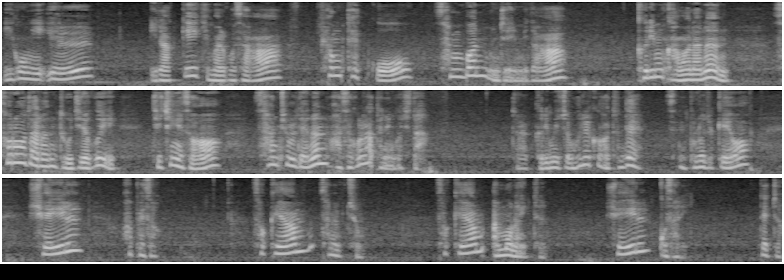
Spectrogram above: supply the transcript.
2021 1학기 기말고사 평택고 3번 문제입니다. 그림 감안하는 서로 다른 두 지역의 지층에서 산출되는 화석을 나타낸 것이다. 자, 그림이 좀 흐릴 것 같은데 선생님 불러줄게요. 쉐일 화폐석, 석회암 삼엽충, 석회암 암모나이트, 쉐일 고사리. 됐죠?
